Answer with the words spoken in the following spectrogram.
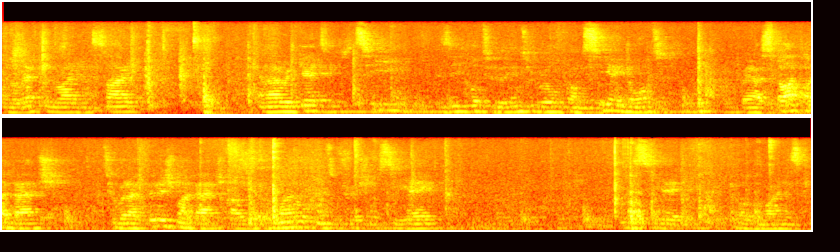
on the left and right hand side, and I would get T is equal to the integral from Ca naught, where I start my batch, to when I finish my batch, I'll get a final concentration of Ca, Ca over minus Ka.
